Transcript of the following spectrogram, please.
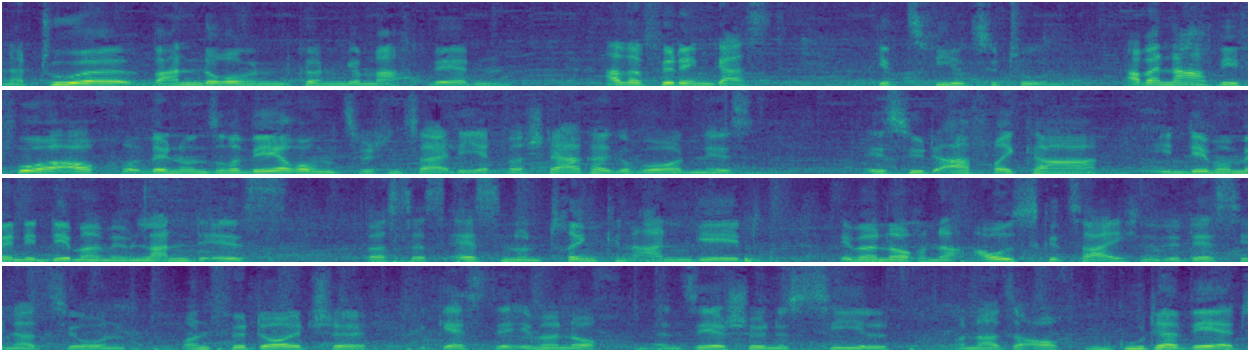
Naturwanderungen können gemacht werden. Also für den Gast gibt es viel zu tun. Aber nach wie vor, auch wenn unsere Währung zwischenzeitlich etwas stärker geworden ist, ist Südafrika in dem Moment, in dem man im Land ist, was das Essen und Trinken angeht, immer noch eine ausgezeichnete Destination und für deutsche Gäste immer noch ein sehr schönes Ziel und also auch ein guter Wert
